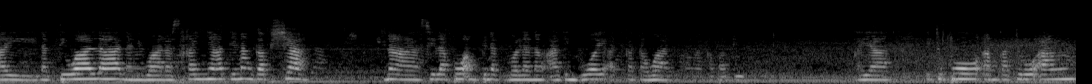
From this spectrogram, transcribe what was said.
ay nagtiwala, naniwala sa kanya, tinanggap siya na sila po ang pinagmula ng ating buhay at katawan, mga kapatid. Kaya ito po ang katuroang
